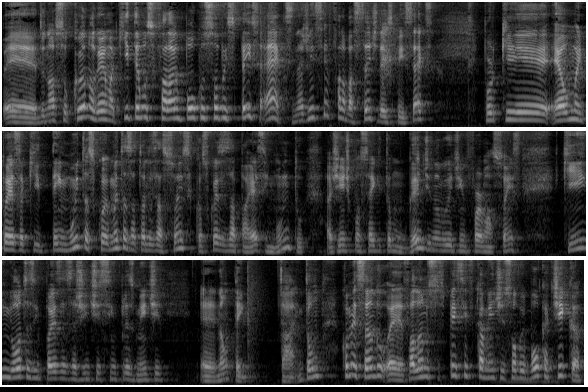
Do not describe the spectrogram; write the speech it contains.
é, do nosso cronograma aqui, temos que falar um pouco sobre SpaceX. Né? A gente sempre fala bastante da SpaceX, porque é uma empresa que tem muitas, muitas atualizações, que as coisas aparecem muito, a gente consegue ter um grande número de informações que em outras empresas a gente simplesmente é, não tem. Tá? Então, começando, é, falando especificamente sobre Boca Chica,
